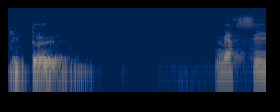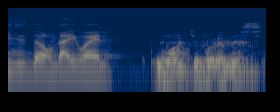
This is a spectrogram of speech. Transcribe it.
du deuil. Merci, Dor Daiwell. Moi qui vous remercie.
